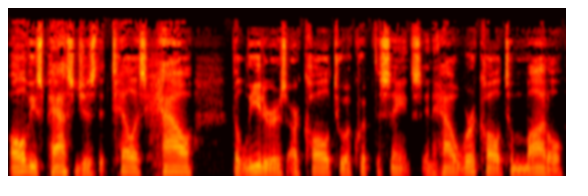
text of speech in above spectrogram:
all these passages that tell us how the leaders are called to equip the saints and how we're called to model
